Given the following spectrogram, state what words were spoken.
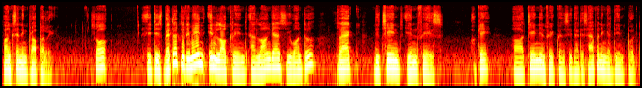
functioning properly. So, it is better to remain in lock range as long as you want to track the change in phase okay, uh, change in frequency that is happening at the input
